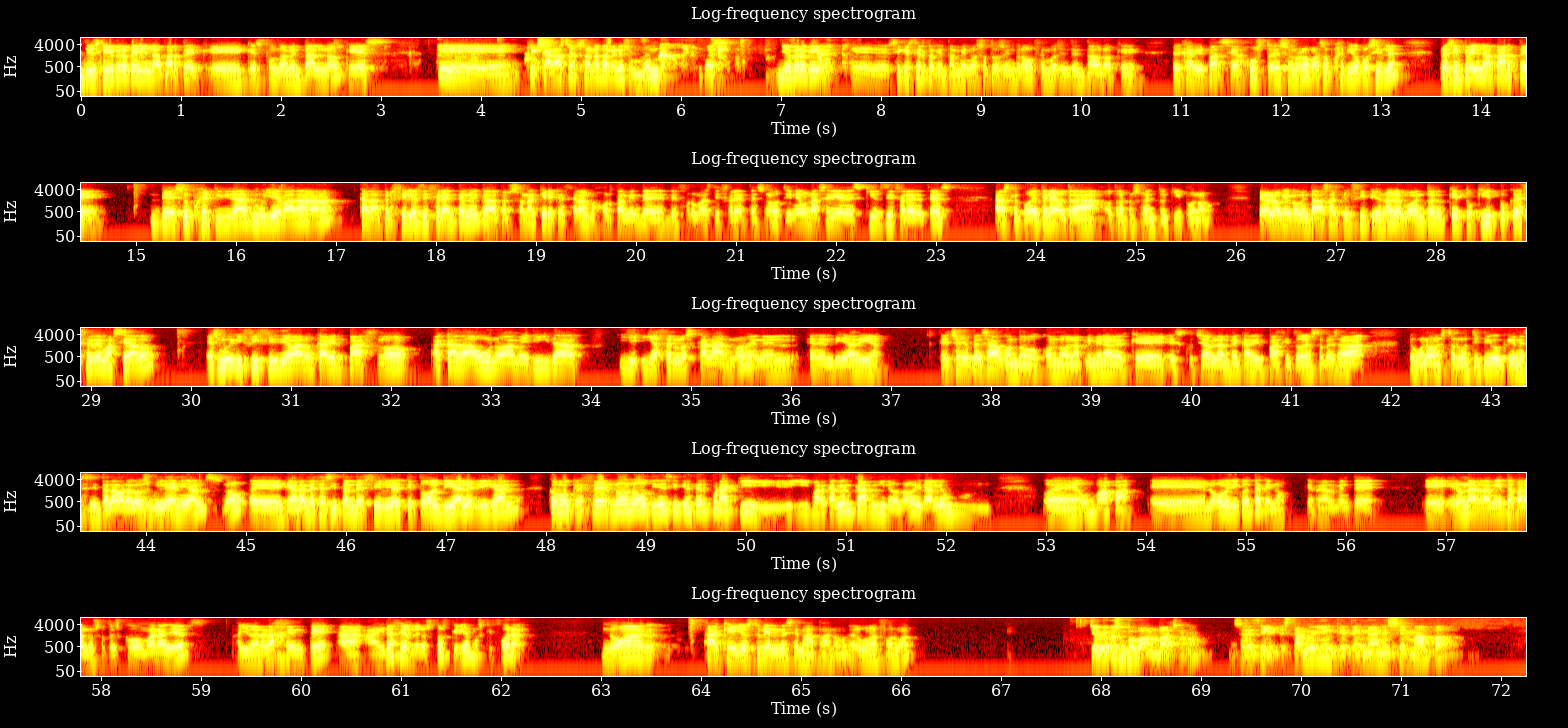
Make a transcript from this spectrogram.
Y es que yo creo que hay una parte eh, que es fundamental, ¿no? Que es eh, que cada persona también es un mundo. Entonces, yo creo que eh, sí que es cierto que también nosotros en Growth hemos intentado, ¿no? Que el Career Path sea justo eso, ¿no? Lo más objetivo posible, pero siempre hay una parte de subjetividad muy llevada a cada perfil es diferente, ¿no? Y cada persona quiere crecer a lo mejor también de, de formas diferentes, ¿no? Tiene una serie de skills diferentes las que puede tener otra, otra persona en tu equipo, ¿no? Pero lo que comentabas al principio, ¿no? En el momento en que tu equipo crece demasiado, es muy difícil llevar un career path, ¿no? A cada uno a medida y, hacerlo escalar ¿no? en, el, en el día a día. De hecho, yo pensaba cuando, cuando la primera vez que escuché hablar de Career Path y todo esto, pensaba que, bueno, esto es lo típico que necesitan ahora los millennials, ¿no? Eh, que ahora necesitan decirles que todo el día le digan cómo crecer. No, no, tienes que crecer por aquí y, marcarle el camino, ¿no? Y darle un, eh, un mapa. Eh, luego me di cuenta que no, que realmente era una herramienta para nosotros como managers ayudar a la gente a, ir hacia donde nosotros queríamos que fueran, no a, a que ellos tuvieran ese mapa, ¿no? De alguna forma. Yo creo que es un poco ambas, ¿no? Es decir, está muy bien que tengan ese mapa,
